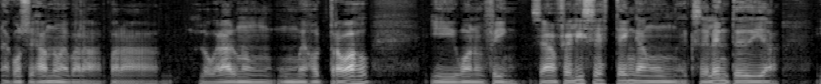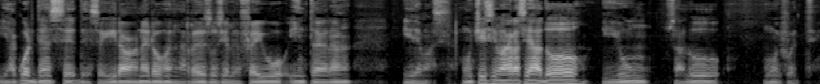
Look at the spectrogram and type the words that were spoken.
aconsejándome para, para lograr un, un mejor trabajo. Y bueno, en fin, sean felices, tengan un excelente día y acuérdense de seguir a Baneros en las redes sociales, Facebook, Instagram y demás. Muchísimas gracias a todos y un saludo muy fuerte.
